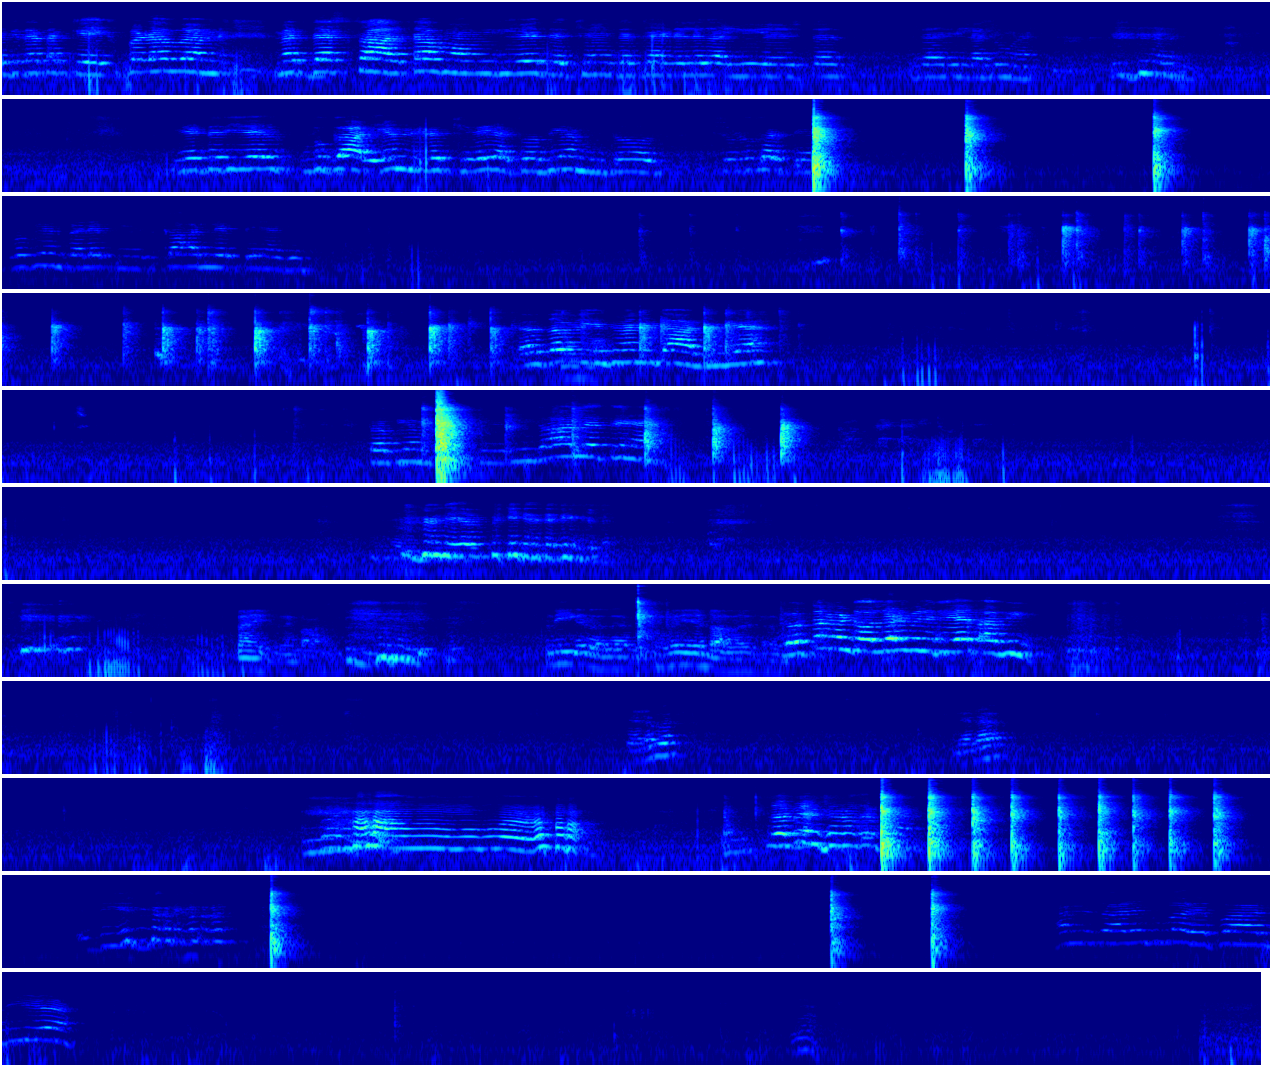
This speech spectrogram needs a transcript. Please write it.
हमारी सालगिरह का केक पड़ा हुआ हमने मैं दस साल हुआ हूँ ये देखें, इधर कैंडल लगाई हुई है, इस तरह जहरीला है। ये इधर ये बुगाड़ी हमने रखी हुई है तो अभी हम तो शुरू करते हैं। तो अभी हम पहले पीस काट लेते हैं जी तो पीस मैंने काट लिया है तो अभी हम पीस निकाल लेते हैं ये पीस निकले मैं इतने बाहर फ्री का डॉलर मुझे ये डॉलर इतना दोस्तों में डॉलर मिल गया अभी Hong.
